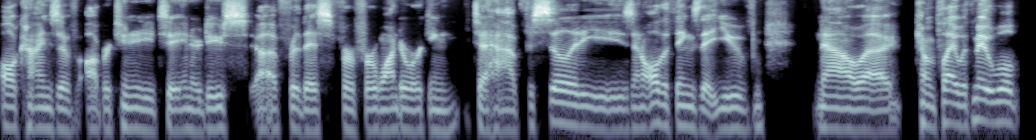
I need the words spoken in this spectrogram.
all kinds of opportunity to introduce uh, for this for for Wander Working to have facilities and all the things that you've now uh, come play with. Maybe we'll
